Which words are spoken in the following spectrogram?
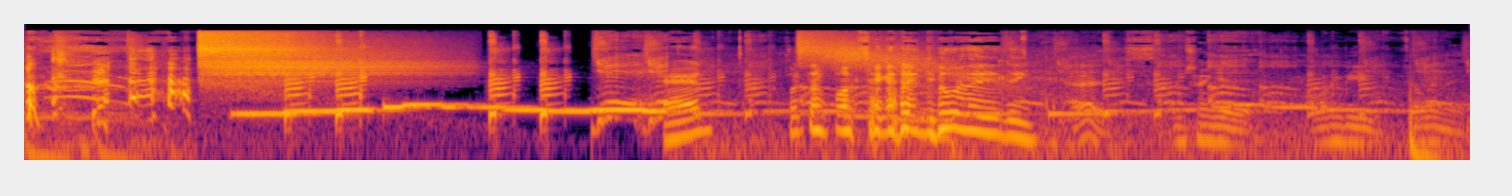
And what the fuck's I gotta do with anything? Yes, I'm trying to get. I want to be feeling it.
